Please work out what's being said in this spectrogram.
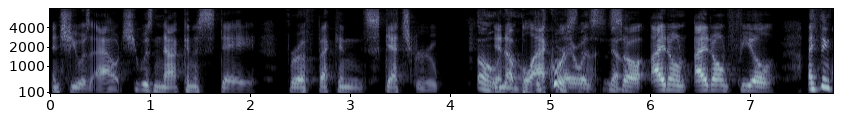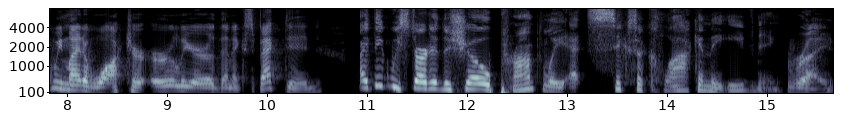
and she was out. She was not going to stay for a feckin' sketch group Oh, in no, a black not. was No. so I don't I don't feel I think we might have walked her earlier than expected. I think we started the show promptly at six o'clock in the evening, Right.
